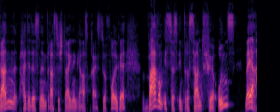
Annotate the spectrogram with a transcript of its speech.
dann hatte das einen drastisch steigenden Gaspreis zur Folge. Warum ist das interessant für uns? Naja,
